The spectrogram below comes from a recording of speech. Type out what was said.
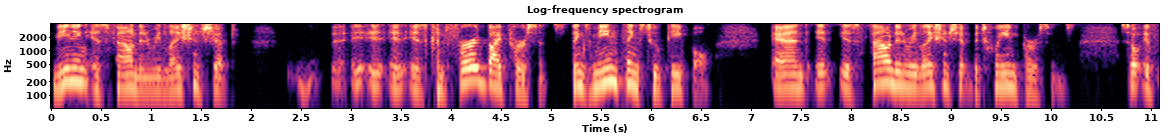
Meaning is found in relationship. It, it is conferred by persons. Things mean things to people, and it is found in relationship between persons. So if,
